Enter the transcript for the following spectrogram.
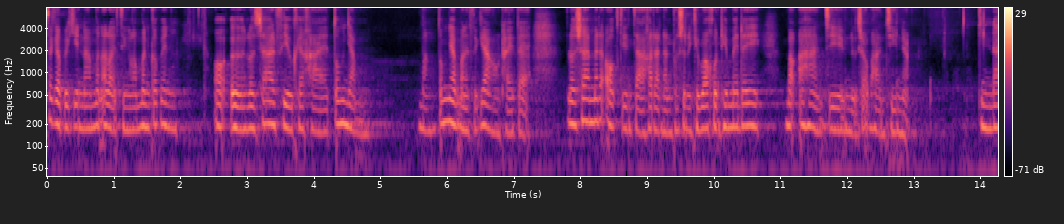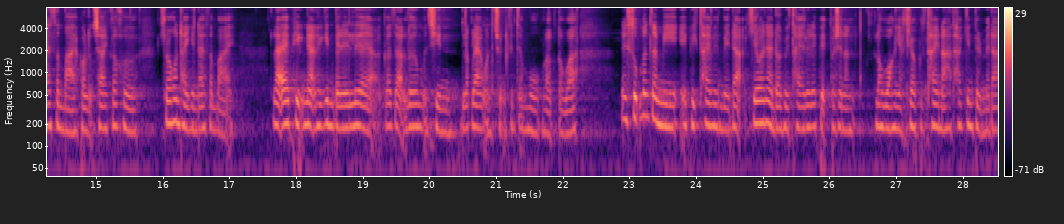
จะกลับไปกินนะมันอร่อยจริงแล้วมันก็เป็น ออเออรสชาติฟิลคล้าย ๆ ต้มยำมังต้มยำอะไรสักอย่างของไทยแต่รสชาติไม่ได้ออกจีนจ๋าขนาดนั้นเพราะฉะนั้นคิดว่าคนที่ไม่ได้มักอาหารจีนหรือชอบอาหารจีนเนี่ยกินได้สบายเพราะรสชาติก็คือคิดว่าคนไทยกินได้สบาย และไอ้พริกเนี่ยถ้ากินไปเรื่อยๆอะก็จะเริ่มเหมือนชินแรกๆมันฉุนขึ้นจมูกแล้วแต่ว่า ในซุปมันจะมีไอ้พริกไทยเป็นเม็ดอะคิดว่าเนี่ยโดนพริกไทยด้วยเผ็ดเพราะฉะนั้นระวังอย่าเคี้ยวพริกไทยนะ ถ้ากินเผ็ดไม่ได้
